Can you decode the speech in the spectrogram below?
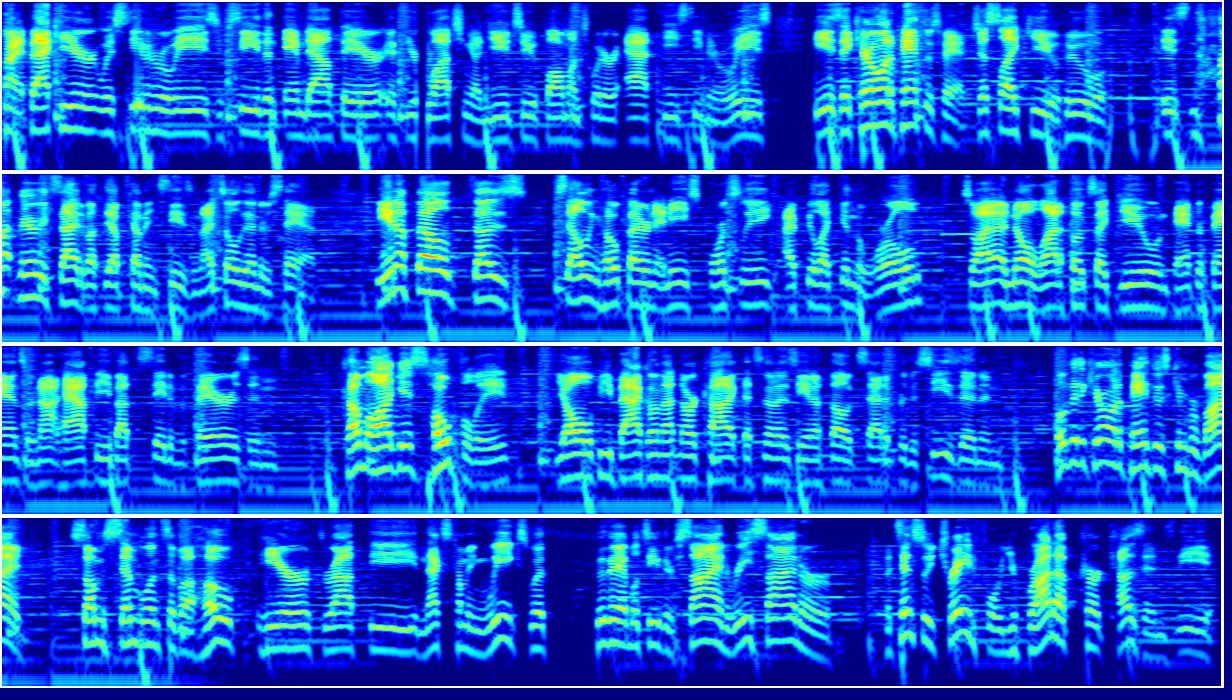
All right, back here with Steven Ruiz. You see the name out there if you're watching on YouTube. Follow him on Twitter at the Steven Ruiz. He is a Carolina Panthers fan, just like you, who is not very excited about the upcoming season. I totally understand. The NFL does selling hope better than any sports league, I feel like, in the world. So I know a lot of folks like you and Panther fans are not happy about the state of affairs. And come August, hopefully, y'all will be back on that narcotic that's known as the NFL, excited for the season. And hopefully the Carolina Panthers can provide some semblance of a hope here throughout the next coming weeks with who they're able to either sign, re-sign, or potentially trade for. You brought up Kirk Cousins, the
